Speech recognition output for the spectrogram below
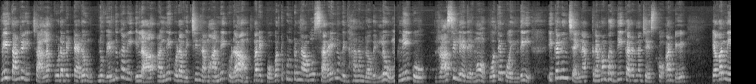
మీ తండ్రి చాలా కూడబెట్టాడు. నువ్వెందుకని ఇలా అన్నీ కూడా విచ్ఛిన్నము అన్నీ కూడా మరి పోగొట్టుకుంటున్నావు? సరైన విధానంలో వెళ్ళు. నీకు రాసి లేదేమో పోతే పోయింది. ఇక నుంచైనా క్రమబద్ధీకరణ చేసుకో. అంటే ఎవరిని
